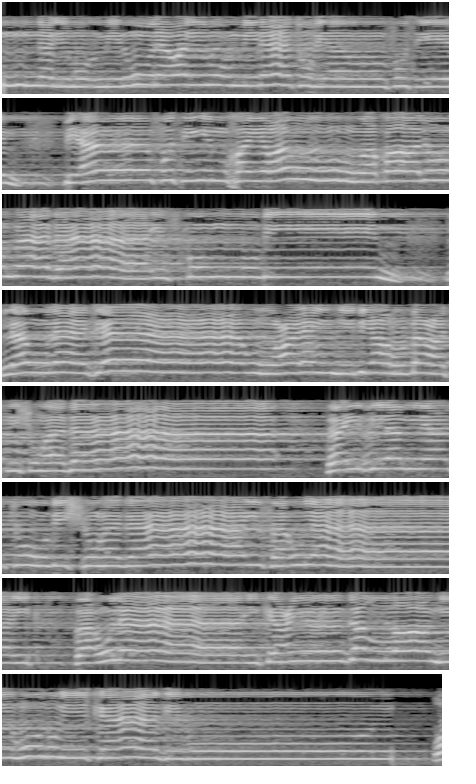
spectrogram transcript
ظن المؤمنون والمؤمنات بأنفسهم, بأنفسهم خيرا وقالوا هذا إفك مبين لولا جاءوا عليه بأربعة شهداء فإذ لم يأتوا بالشهداء فأولئك, فأولئك عند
